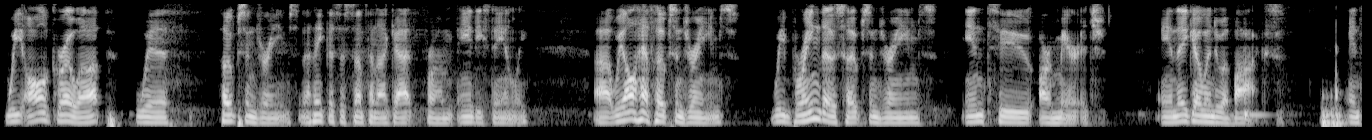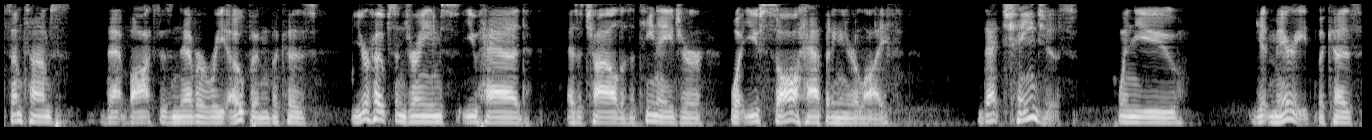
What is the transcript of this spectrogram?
we all grow up with hopes and dreams. And I think this is something I got from Andy Stanley. Uh, we all have hopes and dreams. We bring those hopes and dreams into our marriage and they go into a box. And sometimes that box is never reopened because your hopes and dreams you had as a child, as a teenager, what you saw happening in your life, that changes when you get married because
